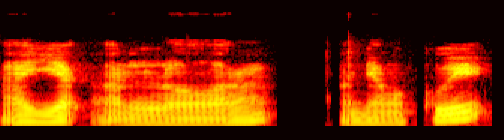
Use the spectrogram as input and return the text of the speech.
Ahia, allora andiamo qui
